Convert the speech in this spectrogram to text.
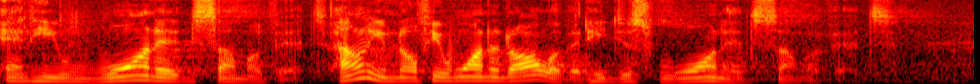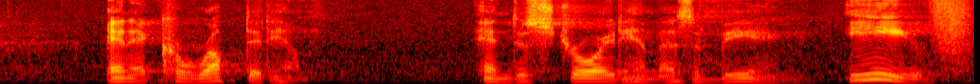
and he wanted some of it. I don't even know if he wanted all of it, he just wanted some of it. And it corrupted him and destroyed him as a being. Eve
